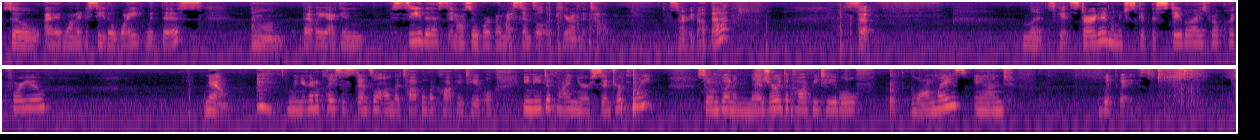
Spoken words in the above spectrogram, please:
So I wanted to see the white with this. Um, that way I can see this and also work on my stencil up here on the top. Sorry about that. So let's get started. Let me just get this stabilized real quick for you. Now, when you're going to place a stencil on the top of a coffee table, you need to find your center point. So I'm going to measure the coffee table long ways and width ways.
